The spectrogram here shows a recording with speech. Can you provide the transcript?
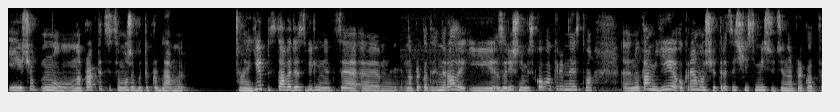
і щоб ну, на практиці це може бути проблемою. Е, Є підстави для звільнення, це, е, наприклад, генерали і за рішенням військового керівництва. Е, Ну там є окремо, що 36 місяців, наприклад,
